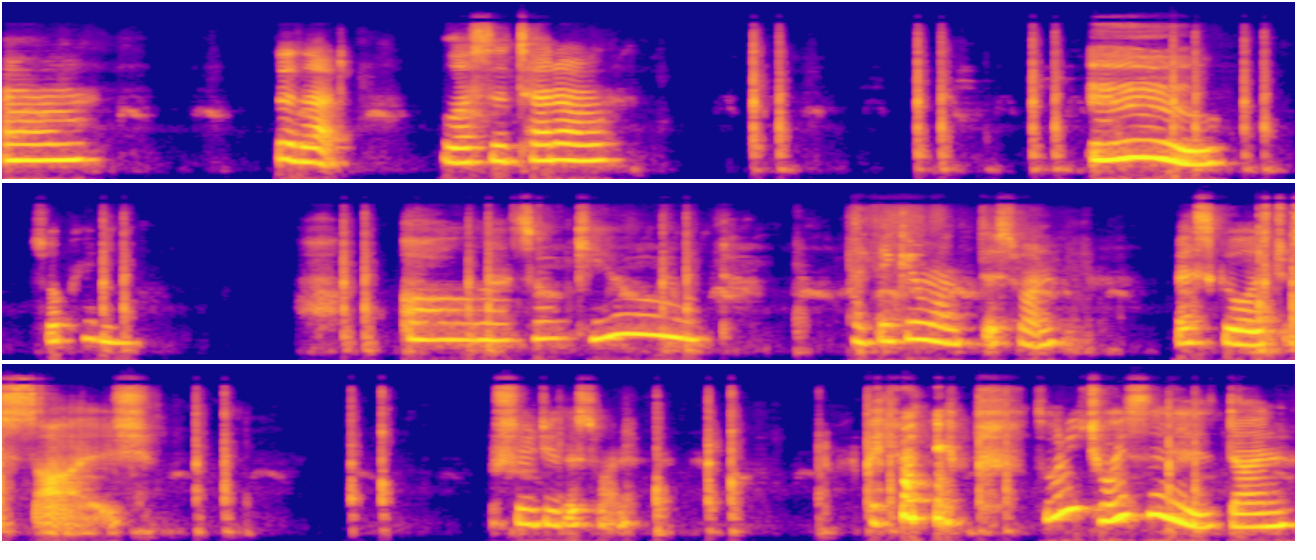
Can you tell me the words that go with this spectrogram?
Um, what is that? Lusitano. Ooh, so pretty. Oh, that's so cute. I think I want this one. Best school is dressage. Should we do this one? so many choices. Done.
